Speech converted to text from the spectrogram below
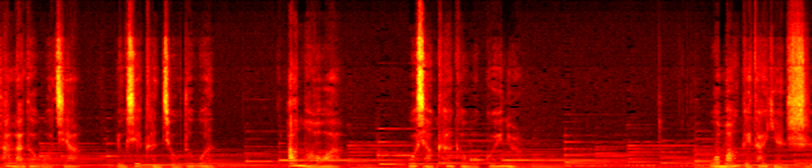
他来到我家，有些恳求地问：“阿毛啊，我想看看我闺女。”我忙给他演示，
